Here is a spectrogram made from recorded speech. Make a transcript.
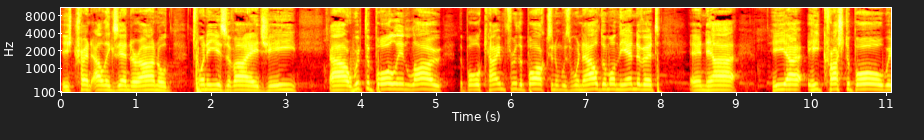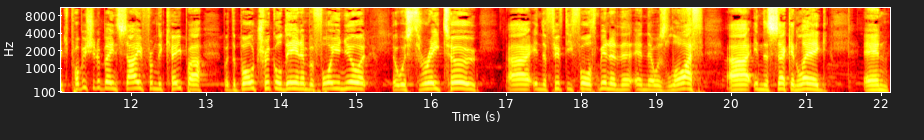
He's Trent Alexander Arnold, twenty years of age. He uh, whipped the ball in low. The ball came through the box, and it was Wijnaldum on the end of it. And uh, he uh, he crushed a ball, which probably should have been saved from the keeper, but the ball trickled in, and before you knew it, it was three two uh, in the fifty fourth minute, and there was life uh, in the second leg. And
